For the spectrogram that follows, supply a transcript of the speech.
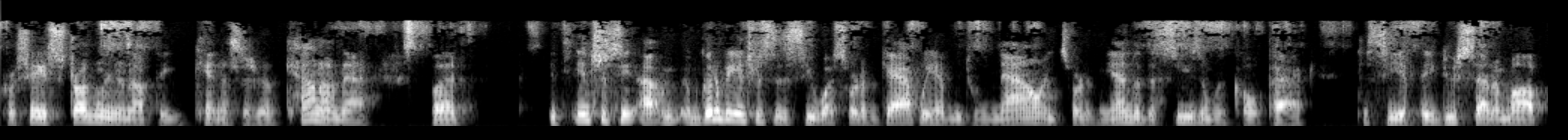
crochet is struggling enough that you can't necessarily count on that but it's interesting. I'm, I'm, going to be interested to see what sort of gap we have between now and sort of the end of the season with Kopech to see if they do set him up.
